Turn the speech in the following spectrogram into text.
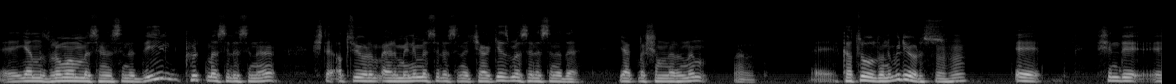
e, yalnız roman meselesine değil Kürt meselesine işte atıyorum Ermeni meselesine Çerkez meselesine de yaklaşımlarının Evet. e, katı olduğunu biliyoruz. Hı hı. E, şimdi e,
